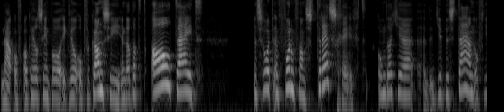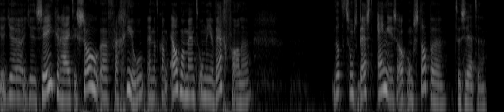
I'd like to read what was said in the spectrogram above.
nou, of ook heel simpel: ik wil op vakantie. En dat dat het altijd een soort een vorm van stress geeft omdat je, je bestaan of je, je, je zekerheid is zo fragiel en het kan elk moment onder je weg vallen, dat het soms best eng is ook om stappen te zetten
